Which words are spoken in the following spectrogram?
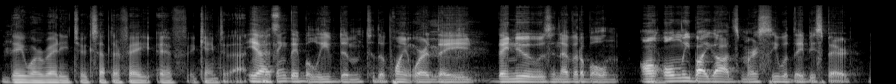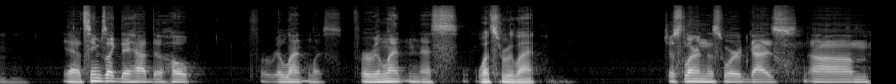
they were ready to accept their fate if it came to that. Yeah, I think they believed him to the point where they they knew it was inevitable. Mm-hmm. Only by God's mercy would they be spared. Mm-hmm. Yeah, it seems like they had the hope for relentless, for relentlessness. What's relent? Just learn this word, guys. Um,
